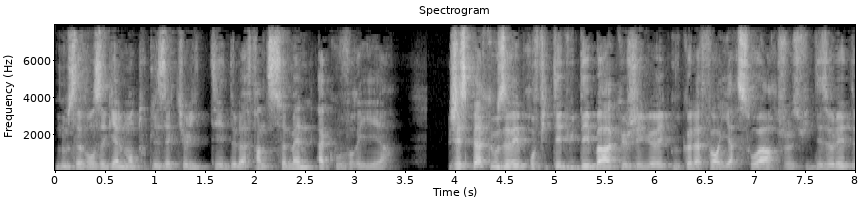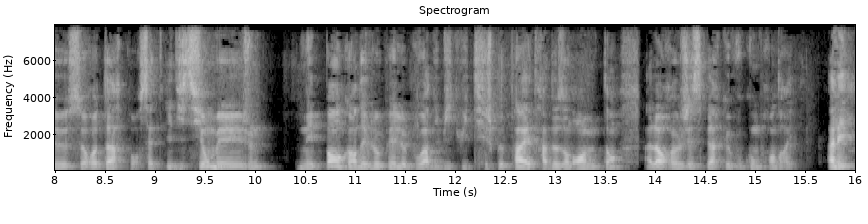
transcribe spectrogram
Nous avons également toutes les actualités de la fin de semaine à couvrir. J'espère que vous avez profité du débat que j'ai eu avec Nicolas Faure hier soir. Je suis désolé de ce retard pour cette édition, mais je n'ai pas encore développé le pouvoir d'ubiquité. Je ne peux pas être à deux endroits en même temps. Alors euh, j'espère que vous comprendrez. Allez,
